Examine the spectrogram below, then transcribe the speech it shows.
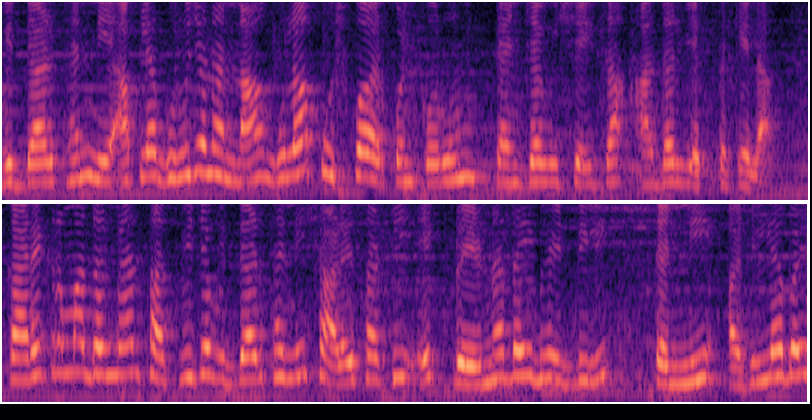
विद्यार्थ्यांनी आपल्या गुरुजनांना गुलाब पुष्प अर्पण करून त्यांच्याविषयीचा आदर व्यक्त केला. कार्यक्रमादरम्यान सातवीच्या विद्यार्थ्यांनी शाळेसाठी एक प्रेरणादायी भेट दिली. त्यांनी अहिल्याबाई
